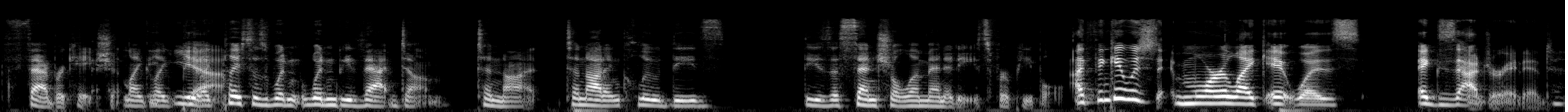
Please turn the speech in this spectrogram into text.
fabrication. Like like, yeah. like places wouldn't wouldn't be that dumb to not to not include these these essential amenities for people. I think it was more like it was exaggerated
